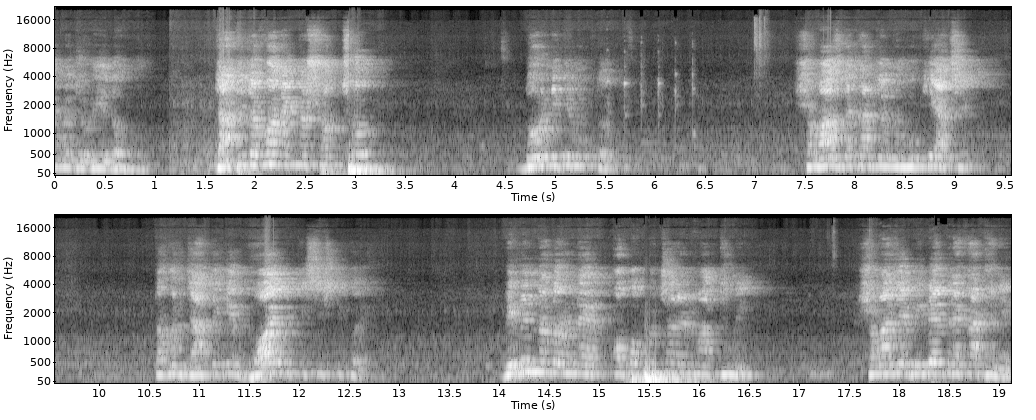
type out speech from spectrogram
আমরা জড়িয়ে দেব জাতি যখন একটা স্বচ্ছ, দুর্নীতিমুক্ত, সমাজ দেখার জন্য মুখে আছে, তখন জাতিকে ভয় ভীতি সৃষ্টি করে বিভিন্ন ধরনের অপপ্রচারের মাধ্যমে সমাজে বিভেদ রেখা টেনে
